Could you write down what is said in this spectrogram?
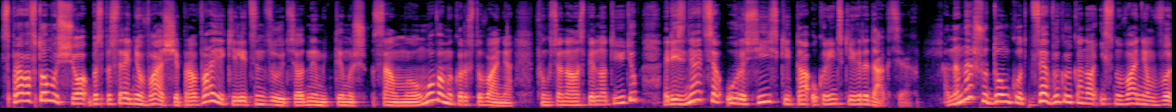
Справа в тому, що безпосередньо ваші права, які ліцензуються одним і тими ж самими умовами користування функціоналу спільноти YouTube, різняться у російській та українській редакціях. На нашу думку, це викликано існуванням в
